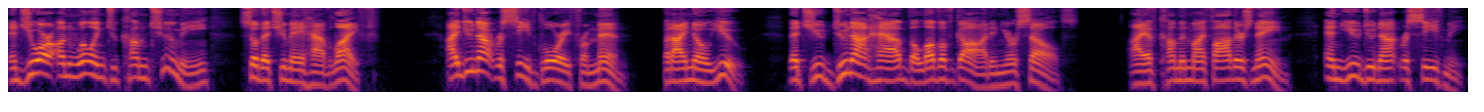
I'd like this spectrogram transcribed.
And you are unwilling to come to me so that you may have life. I do not receive glory from men, but I know you, that you do not have the love of God in yourselves. I have come in my Father's name, and you do not receive me.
